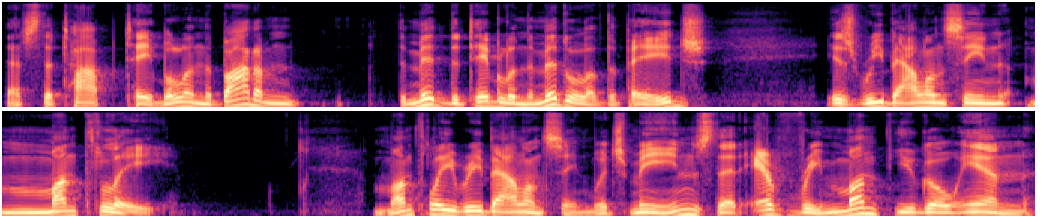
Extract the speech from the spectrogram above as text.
That's the top table, and the bottom, the mid, the table in the middle of the page is rebalancing monthly. Monthly rebalancing, which means that every month you go in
